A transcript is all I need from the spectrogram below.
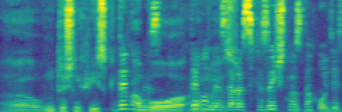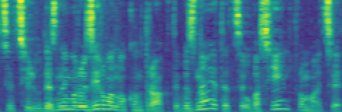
е, внутрішніх військ Де вони, або де вони МВС. зараз фізично знаходяться, ці люди? З ними розірвано контракти. Ви знаєте це? У вас є інформація?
